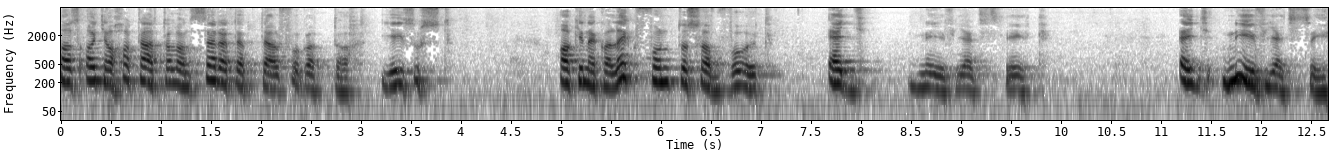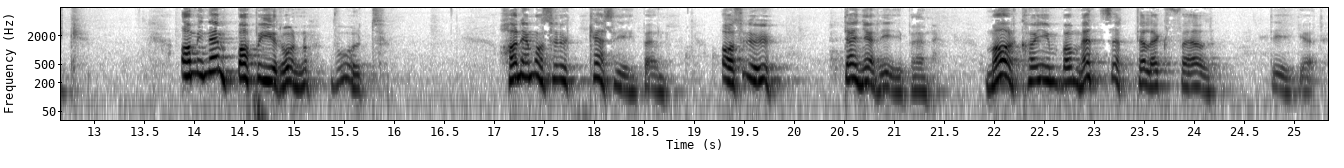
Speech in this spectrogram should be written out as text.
az atya határtalan szeretettel fogadta Jézust, akinek a legfontosabb volt egy névjegyzék. Egy névjegyzék, ami nem papíron volt, hanem az ő kezében, az ő tenyerében, markaimba metszettelek fel téged.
